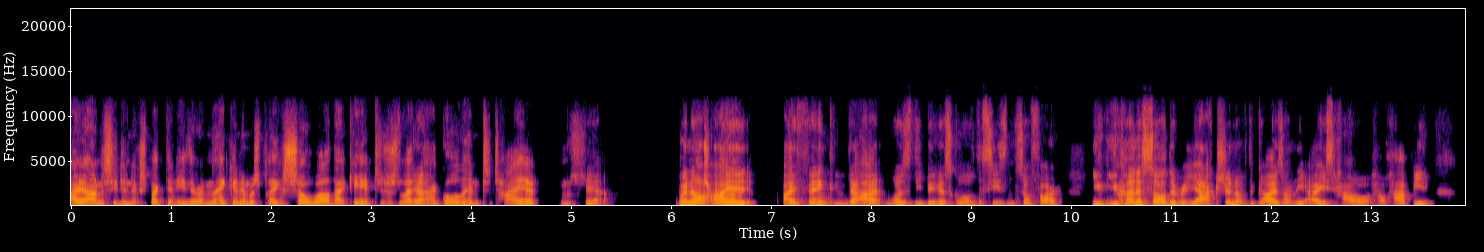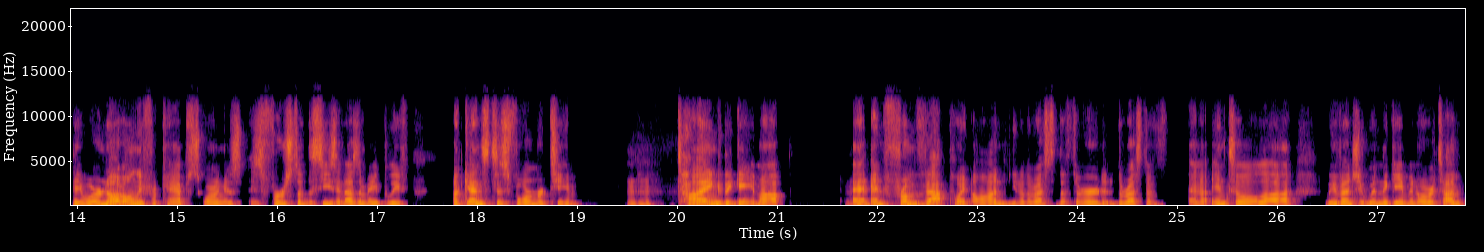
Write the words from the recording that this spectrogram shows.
I honestly didn't expect it either. And Lankinen was playing so well that game to just let Yeah. that goal in to tie it. was- Yeah. But no, I. I think that was the biggest goal of the season so far. You you kind of saw the reaction of the guys on the ice, how how happy they were not only for Kampf scoring his his first of the season as a Maple Leaf against his former team, Mhm. tying the game up, a- Mhm. and, from that point on, you know, the rest of the third, the rest of and until uh, we eventually win the game in overtime,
